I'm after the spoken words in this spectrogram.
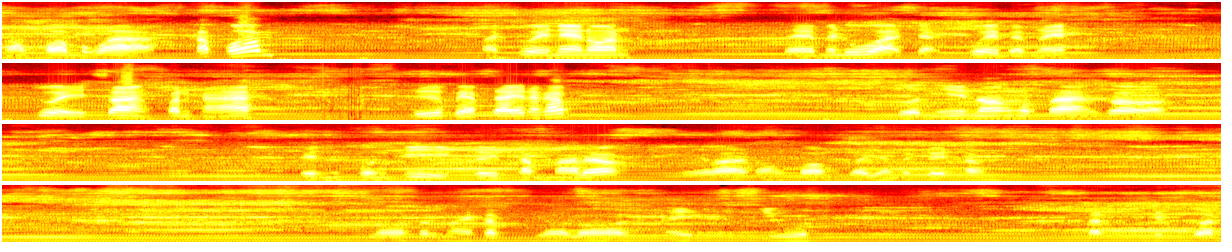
น้องพร้อมบอกว่าครับผมมาช่วยแน่นอน แต่ไม่รู้ว่าจะช่วยแบบไหน ช่วยสร้างปัญหา หรือแบบใดนะครับ ส่วนนี้น้องมะปรางก็ เป็นคนที่เคยทำมาแล้ว แต่ว่าน้องพร้อมก็ยังไม่เคยทำรอสักหน่อยครับ เดี๋ยวรอให้ยูดตัดเสร็จก่อน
